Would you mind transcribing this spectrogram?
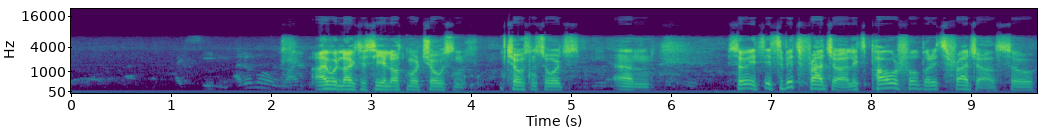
uh, Iceni. I don't know why. I would like to see a lot more chosen, chosen swords, and so it's it's a bit fragile. It's powerful, but it's fragile, so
